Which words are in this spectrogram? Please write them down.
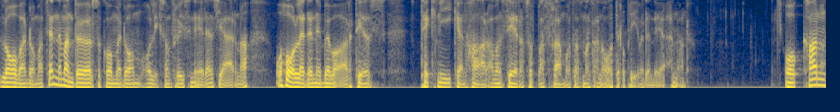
lovar de att sen när man dör så kommer de och liksom fryser ner ens hjärna och håller den i bevar tills tekniken har avancerat så pass framåt att man kan återuppliva den där hjärnan. Och kan...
